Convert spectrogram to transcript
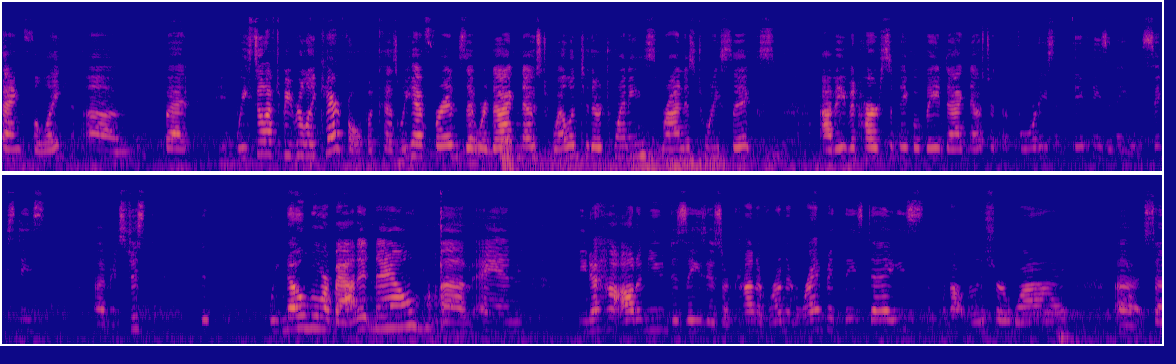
thankfully. Um, but we still have to be really careful because we have friends that were diagnosed well into their 20s. Ryan is 26. I've even heard some people being diagnosed in their 40s and 50s and even 60s. Um, it's just, we know more about it now. Um, and you know how autoimmune diseases are kind of running rampant these days? We're not really sure why. Uh, so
